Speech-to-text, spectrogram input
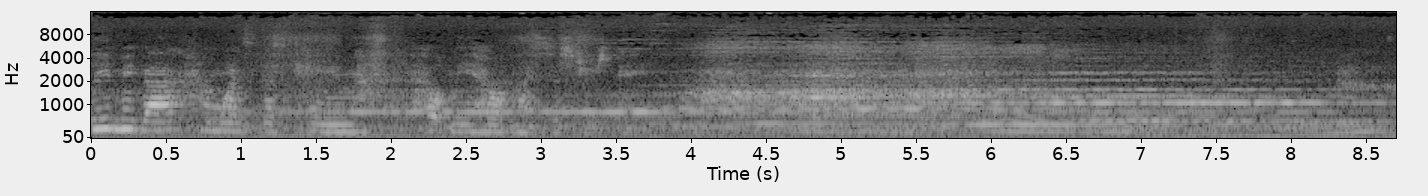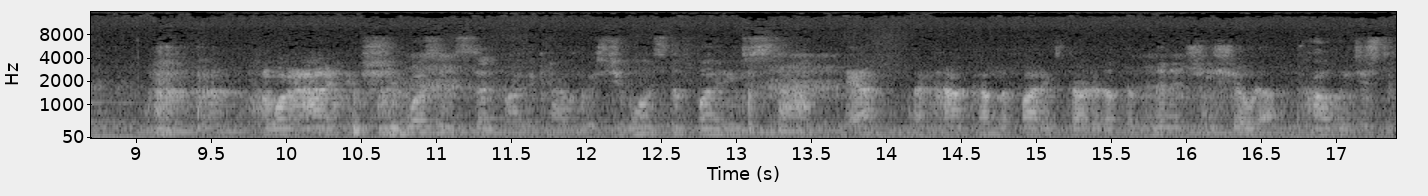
Lead me back from whence this came. Help me help my sister's pain. She wasn't sent by the Cowboys. She wants the fighting to stop. Yeah? And how come the fighting started up the minute she showed up? Probably just a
